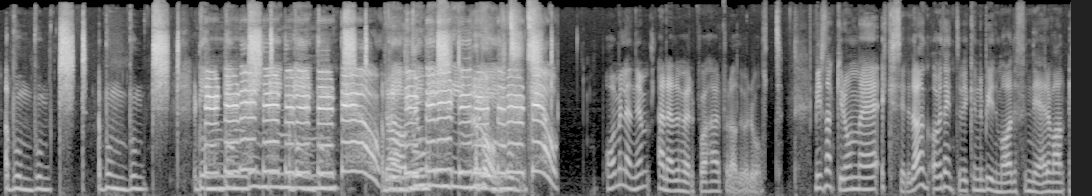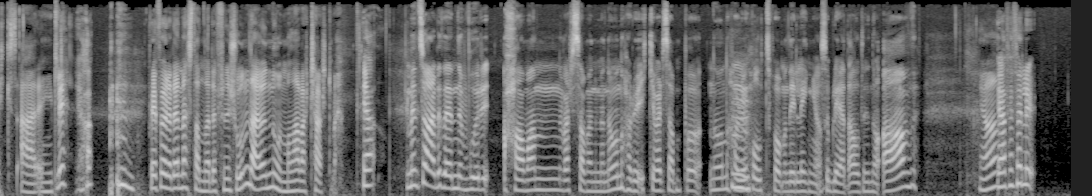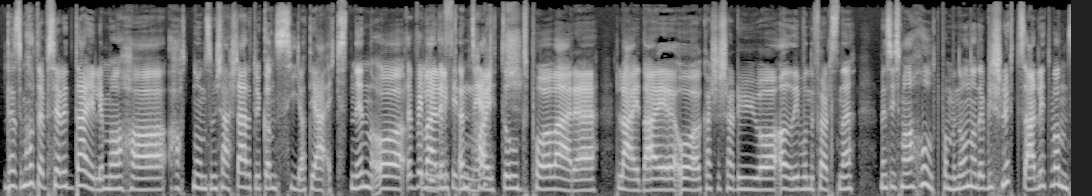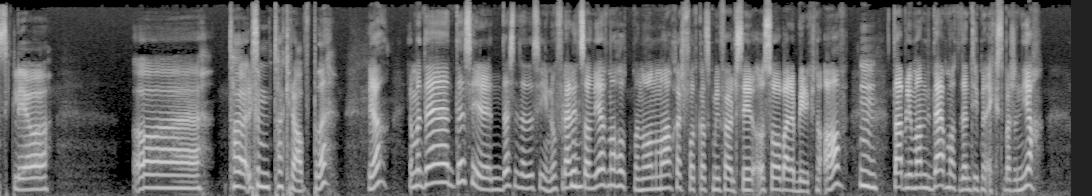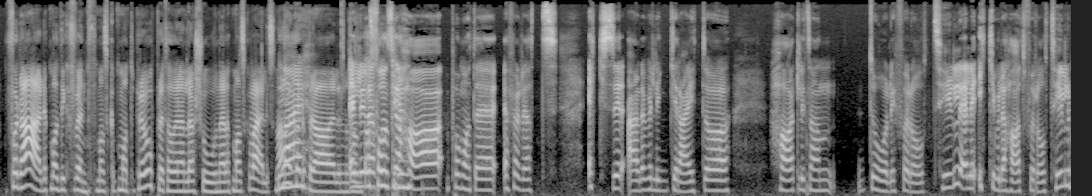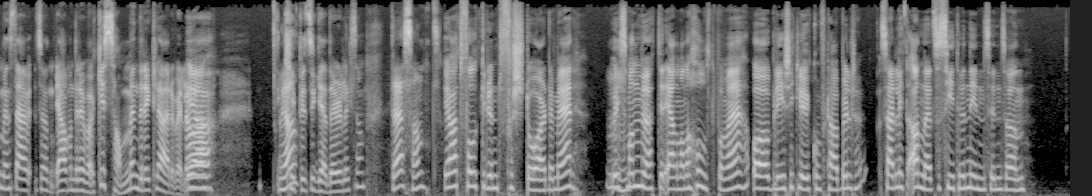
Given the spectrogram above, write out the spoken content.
Og Millennium er det du hører på her på Radio Revolt. Vi snakker om eh, ekser i dag, og vi tenkte vi kunne begynne med å definere hva en eks er, egentlig. Ja. For jeg føler Den mest standarddefinisjonen det er jo noen man har vært kjæreste med. Men så er det den hvor har man vært sammen med noen, har du ikke vært sammen med noen, har Mm. du holdt på med de lenge, og så ble det aldri noe av. Ja. Ja, for jeg føler det som alltid er spesielt deilig med å ha hatt noen som kjæreste, er at du kan si at de er eksen din, og være litt definert. entitled på å være lei deg og kanskje sjalu og alle de vonde følelsene. Mens hvis man har holdt på med noen, og det blir slutt, så er det litt vanskelig å, å ta, liksom, ta krav på det. Ja, ja men det, det, sier, det syns jeg det sier noe. For det er litt sånn, ja, Man har holdt med noen, man har kanskje fått ganske mye følelser, og så bare blir det ikke noe av. Mm. Da blir man, det er på en måte den typen ekstra bare sånn, ja. For da er det på en måte ikke forventet at man skal på en måte prøve å opprettholde en relasjon, eller at man skal være litt sånn, Nei. går det bra, eller noe Eller sånt. at man skal ha på en måte Jeg føler at ekser er det veldig greit å ha et litt sånn dårlig forhold til, eller ikke ville ha et forhold til. Mens det er sånn Ja, men dere var jo ikke sammen, dere klarer vel å Ja. Keep it together, liksom. Det er sant. Ja, at folk rundt forstår det mer. Hvis Mhm. man møter en man har holdt på med, og blir skikkelig ukomfortabel, så er det litt annerledes å si til venninnen sin sånn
